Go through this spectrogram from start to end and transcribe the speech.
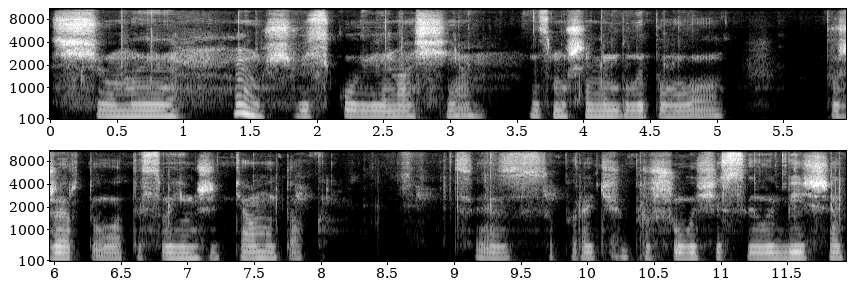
що ми, ну, що військові наші змушені були по- пожертвувати своїм життям. Отак. Це заперечую, прошу вищі сили більше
